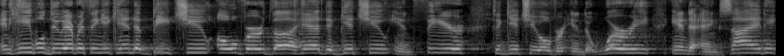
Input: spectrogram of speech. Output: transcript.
and he will do everything he can to beat you over the head, to get you in fear, to get you over into worry, into anxiety,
